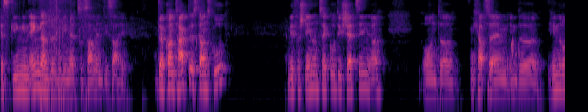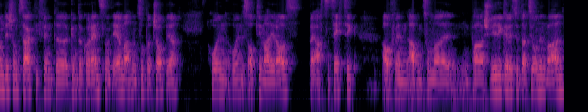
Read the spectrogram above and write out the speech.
es ging in England irgendwie nicht zusammen, die Sache. Der Kontakt ist ganz gut. Wir verstehen uns sehr gut, ich schätze ihn, ja. Und äh, ich habe es ja in der Hinrunde schon gesagt, ich finde, äh, Günter Korenzen und er machen einen super Job, ja. Holen, holen das Optimale raus bei 1860, auch wenn ab und zu mal ein paar schwierigere Situationen waren.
